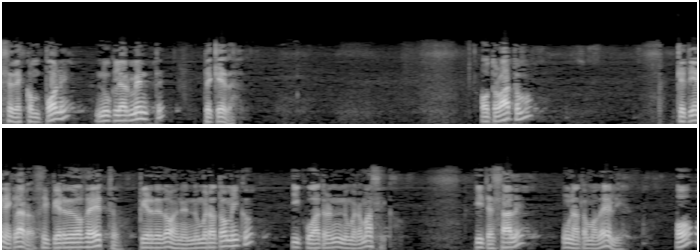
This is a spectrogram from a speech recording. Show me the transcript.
se descompone nuclearmente, te queda otro átomo que tiene, claro, si pierde dos de estos, pierde dos en el número atómico y cuatro en el número másico. Y te sale un átomo de helio. O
